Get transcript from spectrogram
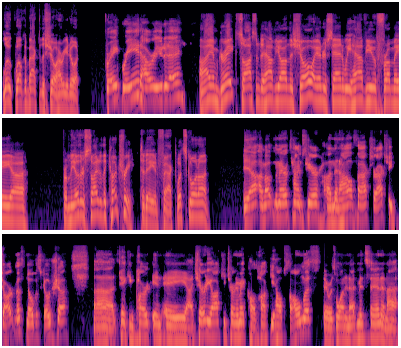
Luke, welcome back to the show. How are you doing? Great, Reed. How are you today? I am great. It's awesome to have you on the show. I understand we have you from a uh, from the other side of the country today. In fact, what's going on? Yeah, I'm out in the Maritimes here. I'm in Halifax, or actually Dartmouth, Nova Scotia, uh, taking part in a uh, charity hockey tournament called Hockey Helps the Homeless. There was one in Edmonton, and I,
